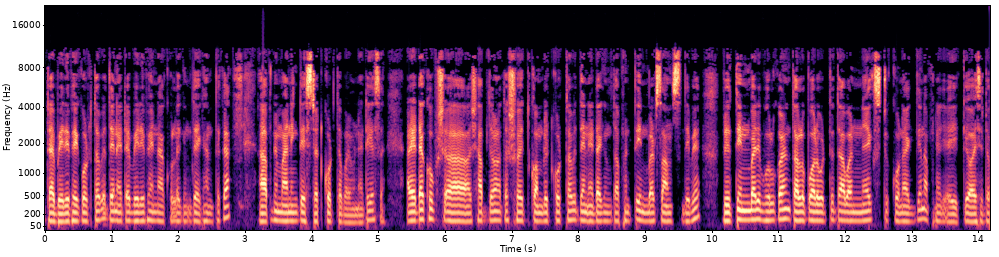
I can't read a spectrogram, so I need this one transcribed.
এটা ভেরিফাই করতে হবে। দেন এটা ভেরিফাই না করলে কিন্তু এখান থেকে আপনি মাইনিংটা স্টার্ট করতে পারবেন না, ঠিক আছে? আর এটা খুব সাবধানতার সহিত কমপ্লিট করতে হবে। দেন এটা কিন্তু আপনার তিনবার চান্স দেবে। যদি তিনবারই ভুল করেন, তাহলে পরবর্তীতে আবার নেক্সট কোনো একদিন আপনি এই কেওয়াইসিটা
